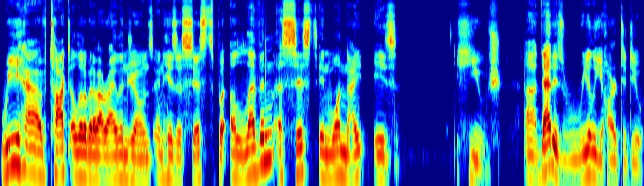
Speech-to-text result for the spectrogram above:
We have talked a little bit about Rylan Jones and his assists, but 11 assists in one night is huge. Uh, that is really hard to do.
